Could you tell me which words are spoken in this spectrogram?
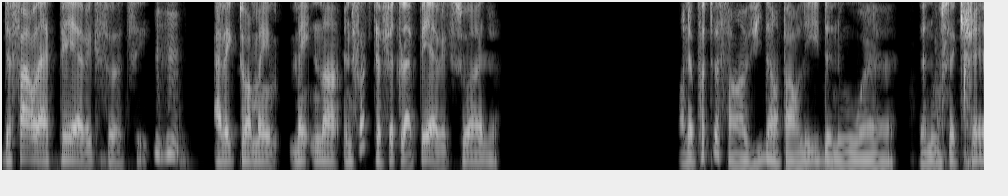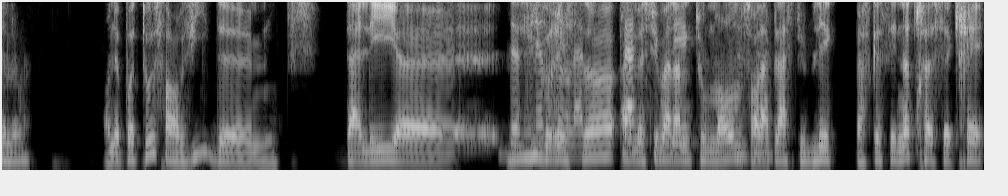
de faire la paix avec ça, tu sais, Mhm. Avec toi-même. Maintenant, une fois que tu as fait la paix avec soi, là, on n'a pas tous envie d'en parler de nos, euh, de nos secrets, là. On n'a pas tous envie de d'aller euh, livrer ça à monsieur, madame, tout le monde sur la Mhm. place publique parce que c'est notre secret.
